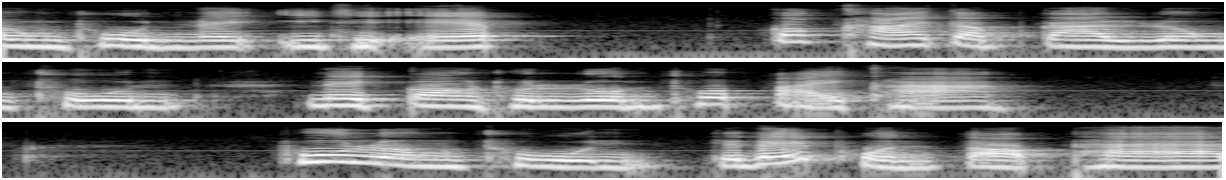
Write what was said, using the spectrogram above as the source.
ลงทุนใน ETF ก็คล้ายกับการลงทุนในกองทุนรวมทั่วไปค่ะ ผู้ลงทุนจะได้ผลตอบแทน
